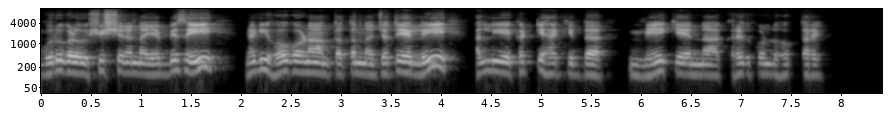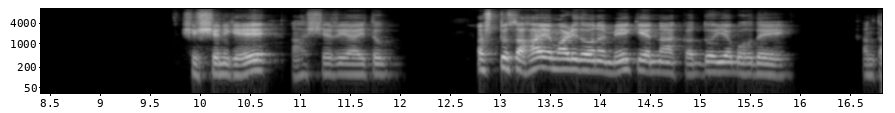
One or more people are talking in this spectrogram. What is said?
ಗುರುಗಳು ಶಿಷ್ಯನನ್ನ ಎಬ್ಬಿಸಿ, ನಡಿ ಹೋಗೋಣ ಅಂತ ತನ್ನ ಜೊತೆಯಲ್ಲಿ ಅಲ್ಲಿಯೇ ಕಟ್ಟಿ ಹಾಕಿದ್ದ ಮೇಕೆಯನ್ನ ಕರೆದುಕೊಂಡು ಹೋಗ್ತಾರೆ. ಶಿಷ್ಯನಿಗೆ ಆಶ್ಚರ್ಯ ಆಯಿತು. ಅಷ್ಟು ಸಹಾಯ ಮಾಡಿದವನ ಮೇಕೆಯನ್ನ ಕದ್ದೊಯ್ಯಬಹುದೇ? ಅಂತ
